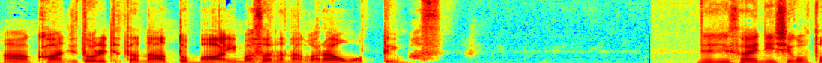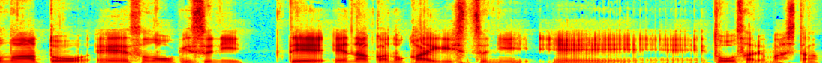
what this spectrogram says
あ感じ取れてたなと、まあ、今更ながら思っています。で、実際に仕事の後、えー、そのオフィスに行って、え、中の会議室に、えー、通されました。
